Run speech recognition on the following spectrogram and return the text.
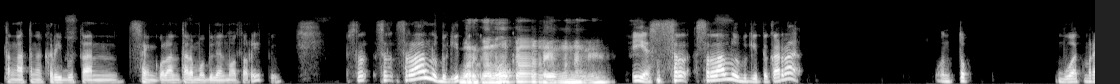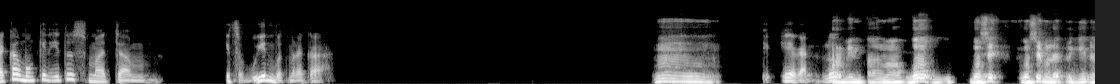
tengah-tengah keributan senggolan antara mobil dan motor itu Sel- sel- selalu begitu. Warga lokal yang menang ya. Iya sel- selalu begitu. Karena untuk buat mereka mungkin itu semacam it's a win buat mereka. Hmm, I- iya kan? Lu permintaan maaf. Gue gue sih gue sih melihat begini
